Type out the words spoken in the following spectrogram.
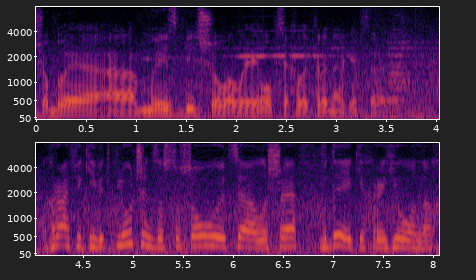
щоб е, ми збільшували обсяг електроенергії всередині. Графіки відключень застосовуються лише в деяких регіонах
